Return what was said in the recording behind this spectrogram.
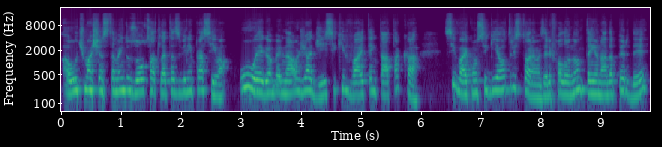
a última chance também dos outros atletas virem para cima. O Egan Bernal já disse que vai tentar atacar. Se vai conseguir é outra história, mas ele falou: não tenho nada a perder,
